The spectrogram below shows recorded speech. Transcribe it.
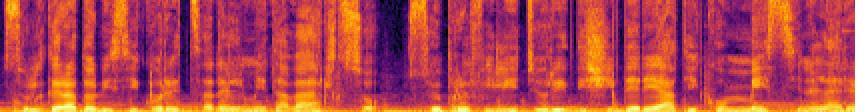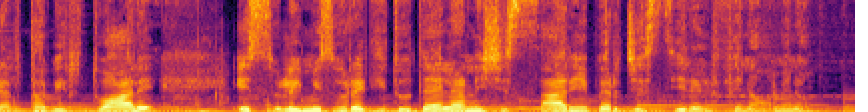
sul grado di sicurezza del metaverso, sui profili giuridici dei reati commessi nella realtà virtuale e sulle misure di tutela necessarie per gestire il fenomeno.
